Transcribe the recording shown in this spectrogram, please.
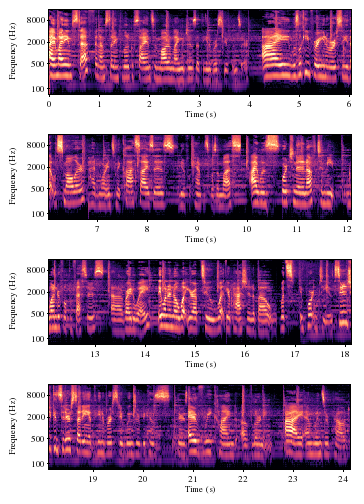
Hi, my name's Steph, and I'm studying political science and modern languages at the University of Windsor. I was looking for a university that was smaller, had more intimate class sizes, beautiful campus was a must. I was fortunate enough to meet wonderful professors uh, right away. They want to know what you're up to, what you're passionate about, what's important to you. Students should consider studying at the University of Windsor because there's every kind of learning. I am Windsor proud.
